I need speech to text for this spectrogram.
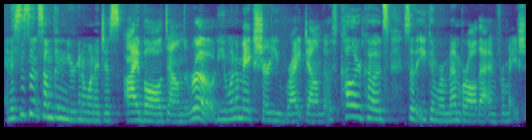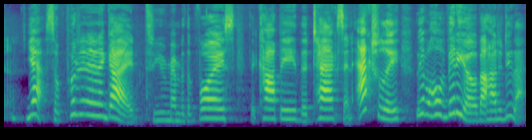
and this isn't something you're gonna wanna just eyeball down the road. You wanna make sure you write down those color codes so that you can remember all that information. Yeah, so put it in a guide so you remember the voice, the copy, the text, and actually, we have a whole video about how to do that.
